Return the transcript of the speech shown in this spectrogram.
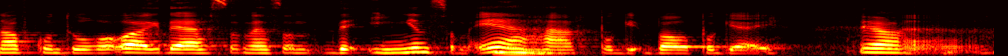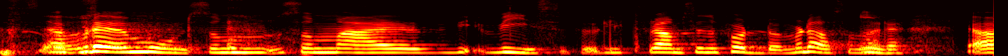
Nav-kontoret òg det som er sånn Det er ingen som er her på, bare på gøy. Ja. Eh, ja, for det er jo moren som, som er, viser litt fram sine fordommer. Da, sånn derre, ja,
